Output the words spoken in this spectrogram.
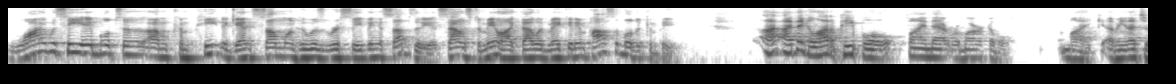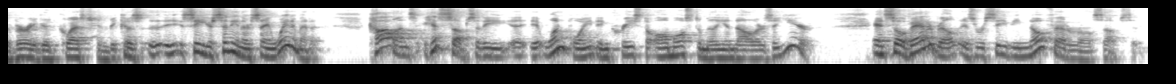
Why was he able to um, compete against someone who was receiving a subsidy? It sounds to me like that would make it impossible to compete. I, I think a lot of people find that remarkable. Mike? I mean, that's a very good question because, uh, see, you're sitting there saying, wait a minute. Collins, his subsidy uh, at one point increased to almost a million dollars a year. And so Vanderbilt is receiving no federal subsidy.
